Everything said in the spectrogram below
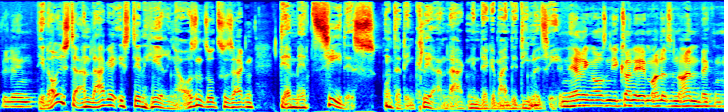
Willing. Die neueste Anlage ist in Heringhausen sozusagen der Mercedes unter den Kläranlagen in der Gemeinde Diemelsee. In Heringhausen, die kann eben alles in einem Becken.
